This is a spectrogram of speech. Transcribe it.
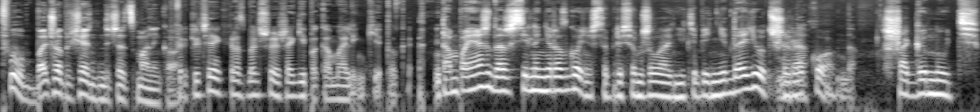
тьфу, большое приключение начинается с маленького. Приключения как раз большие шаги, пока маленькие только. Там, понимаешь, даже сильно не разгонишься при всем желании. Тебе не дают широко шагнуть.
